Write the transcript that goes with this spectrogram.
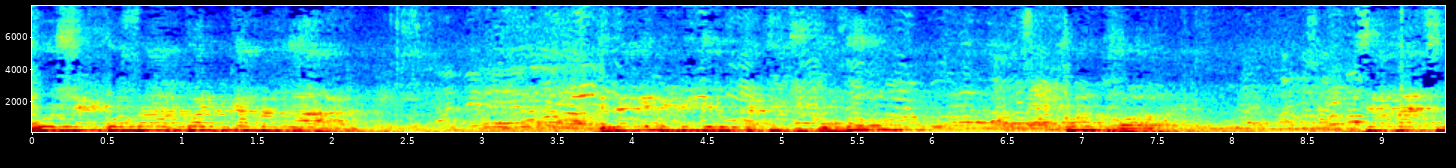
Prochain combat, Paul Kamanga de la République démocratique du Congo contre Zabatu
